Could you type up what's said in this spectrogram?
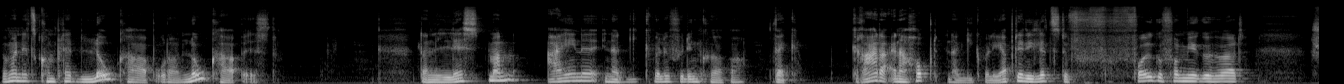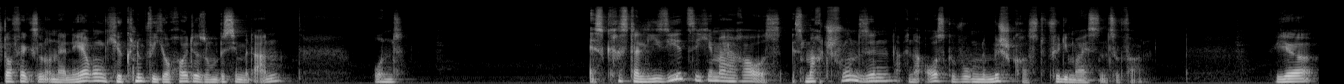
wenn man jetzt komplett Low Carb oder No Carb isst, dann lässt man eine Energiequelle für den Körper weg. Gerade eine Hauptenergiequelle. Ihr habt ja die letzte Folge von mir gehört, Stoffwechsel und Ernährung. Hier knüpfe ich auch heute so ein bisschen mit an. Und es kristallisiert sich immer heraus. Es macht schon Sinn, eine ausgewogene Mischkost für die meisten zu fahren. Wir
